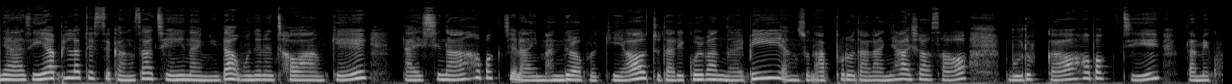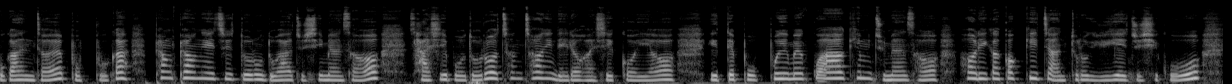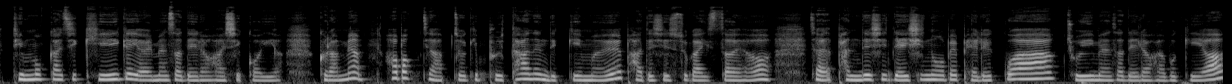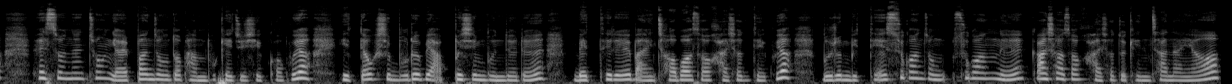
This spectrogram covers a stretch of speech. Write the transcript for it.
안녕하세요. 필라테스 강사 제이나입니다. 오늘은 저와 함께 날씬한 허벅지 라인 만들어 볼게요. 두 다리 골반 넓이, 양손 앞으로 나란히 하셔서 무릎과 허벅지, 그 다음에 고관절, 복부가 평평해지도록 놓아주시면서 45도로 천천히 내려가실 거예요. 이때 복부 힘을 꽉 힘 주면서 허리가 꺾이지 않도록 유의해 주시고 뒷목까지 길게 열면서 내려가실 거예요. 그러면 허벅지 앞쪽이 불타는 느낌을 받으실 수가 있어요. 자, 반드시 내쉬는 호흡에 배를 꽉 조이면서 내려가 볼게요. 횟수는 총 10번 정도 반복해 주실 거고요. 이때 혹시 무릎이 아프신 분들은 매트를 많이 접어서 가셔도 되고요. 무릎 밑에 수건 정, 수건을 까셔서 가셔도 괜찮아요.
